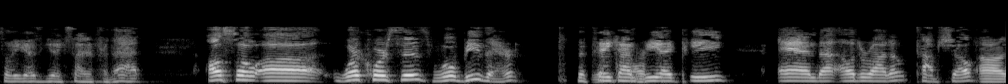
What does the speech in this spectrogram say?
so you guys get excited for that. Also, uh, workhorses will be there to take on. VIP and uh, El Dorado, top shelf. Uh,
